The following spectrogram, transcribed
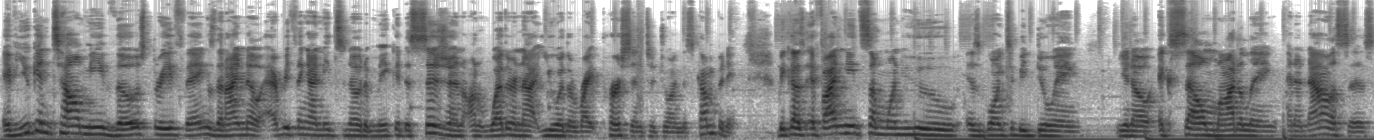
If you can tell me those three things, then I know everything I need to know to make a decision on whether or not you are the right person to join this company. Because if I need someone who is going to be doing, you know, Excel modeling and analysis,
